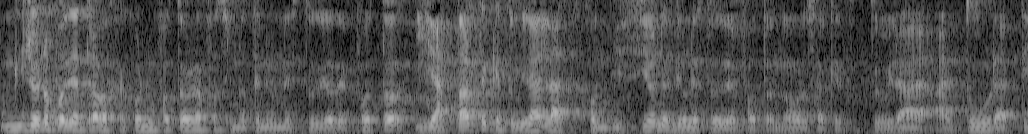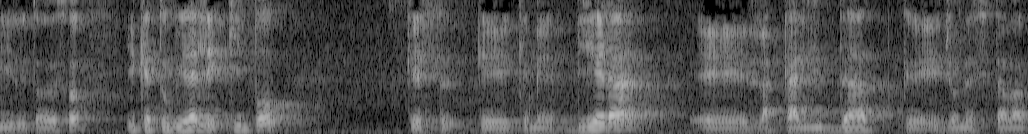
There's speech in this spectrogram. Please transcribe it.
Yo no podía trabajar con un fotógrafo si no tenía un estudio de foto y aparte que tuviera las condiciones de un estudio de foto, ¿no? O sea, que tuviera altura, tiro y todo eso y que tuviera el equipo que, se- que, que me diera eh, la calidad que yo necesitaba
